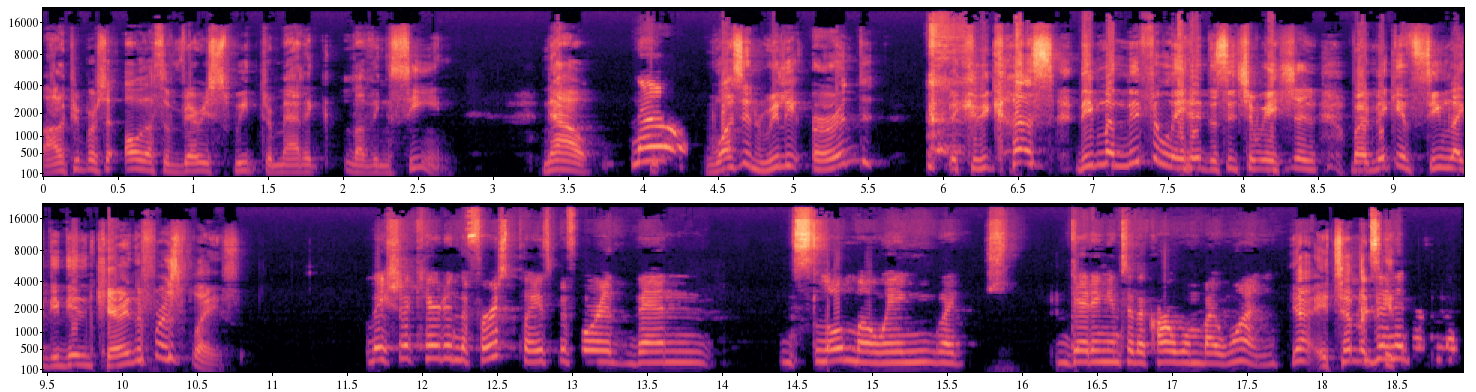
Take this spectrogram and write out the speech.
A lot of people say, "Oh, that's a very sweet, dramatic, loving scene." Now, No, was it really earned? because they manipulated the situation by making it seem like they didn't care in the first place. they should have cared in the first place before then slow mowing, like getting into the car one by one. Yeah, it sounded like then it, it doesn't make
